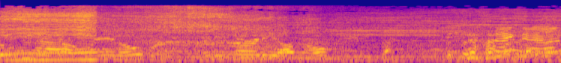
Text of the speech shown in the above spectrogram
He's up. ran over. And he's already up. Oh, he's back. Hi, Dad.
